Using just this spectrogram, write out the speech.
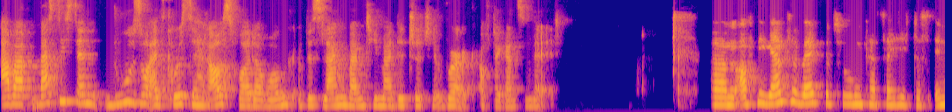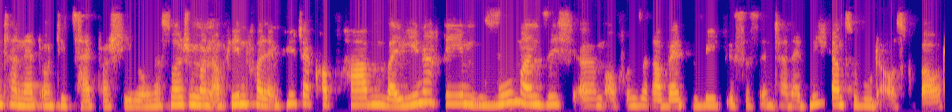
Aber was siehst denn du so als größte Herausforderung bislang beim Thema Digital Work auf der ganzen Welt? Ähm, auf die ganze Welt bezogen tatsächlich das Internet und die Zeitverschiebung. Das sollte man auf jeden Fall im Hinterkopf haben, weil je nachdem, wo man sich ähm, auf unserer Welt bewegt, ist das Internet nicht ganz so gut ausgebaut.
